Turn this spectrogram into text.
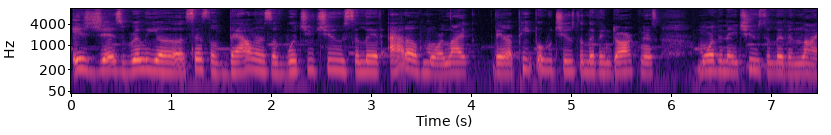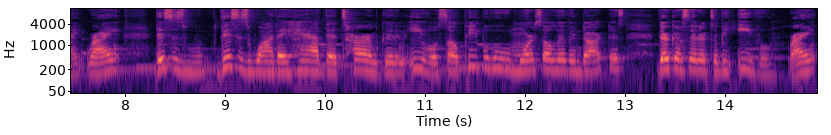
it's just really a sense of balance of what you choose to live out of more. Like there are people who choose to live in darkness more than they choose to live in light, right? This is this is why they have that term good and evil. So people who more so live in darkness, they're considered to be evil, right?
